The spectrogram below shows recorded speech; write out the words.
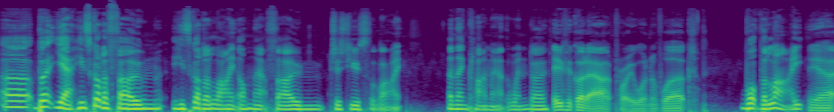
Uh, but yeah, he's got a phone. He's got a light on that phone. Just use the light and then climb out the window. If you got it out, it probably wouldn't have worked. What the light? Yeah,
